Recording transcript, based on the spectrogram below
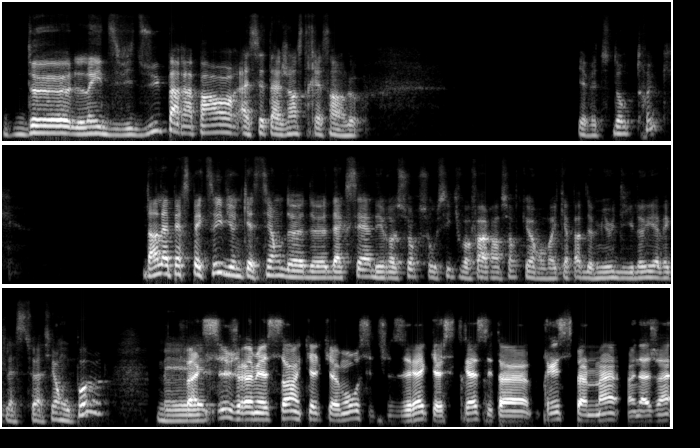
de l'individu par rapport à cet agent stressant-là? Y avait-tu d'autres trucs? Dans la perspective, il y a une question d'accès à des ressources aussi qui va faire en sorte qu'on va être capable de mieux dealer avec la situation ou pas. Mais... si je remets ça en quelques mots, si tu dirais que le stress est un, principalement un agent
